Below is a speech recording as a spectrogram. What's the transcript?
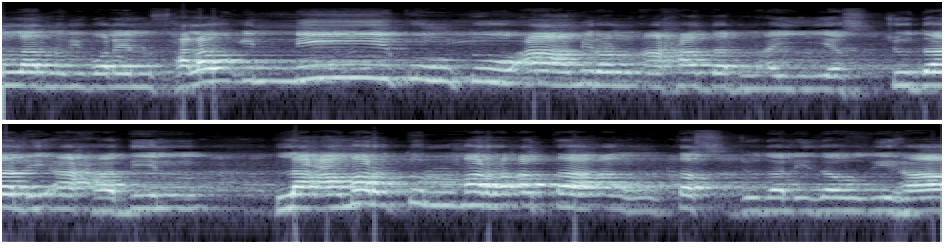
আল্লাহ নবী বলেন, ফালাউ ইন্নি কুনতু আমিরান আহাদান আইয়াসজুদা লি আহাদিন, লা আমারতুল মারআতা আন তাসজুদা লি যাওজিহা।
